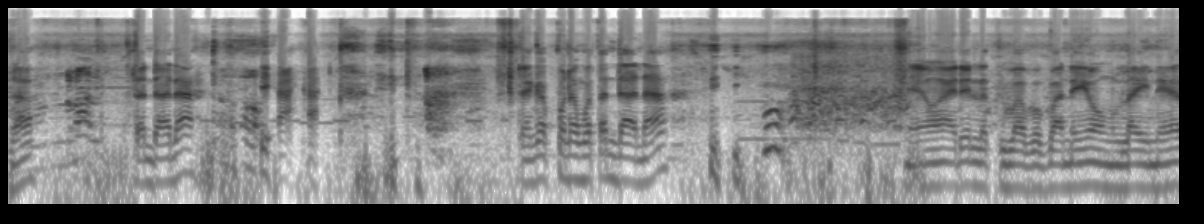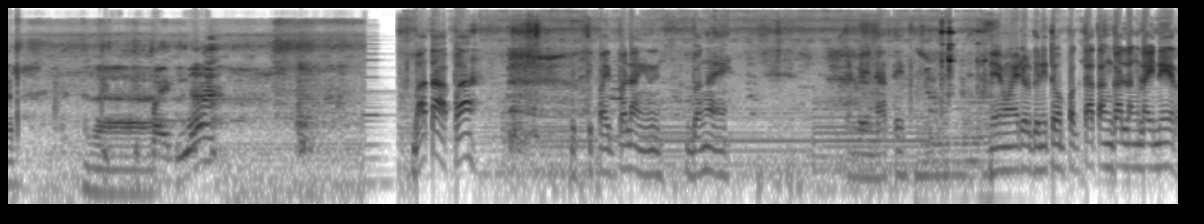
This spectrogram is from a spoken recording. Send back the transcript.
Na? Tanda na? Tanggap po ng matanda na? Ngayon mga idol at bababa na yung liner. Para Five na. Bata pa. 55 pa lang yung iba nga eh. Sabihin natin. Ngayon mga idol, ganito ang pagtatanggal ng liner.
